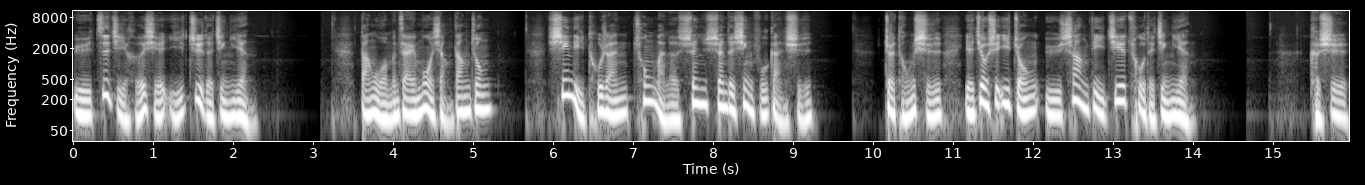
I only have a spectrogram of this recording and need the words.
与自己和谐一致的经验。当我们在默想当中，心里突然充满了深深的幸福感时，这同时也就是一种与上帝接触的经验。可是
